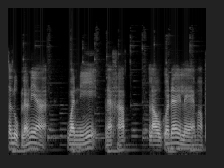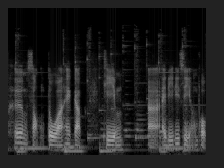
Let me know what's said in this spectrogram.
สรุปแล้วเนี่ยวันนี้นะครับ เราก็ได้แลมาเพิ่ม 2 ตัวให้กับทีมไอ่า ID ที่ 4 ของผม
